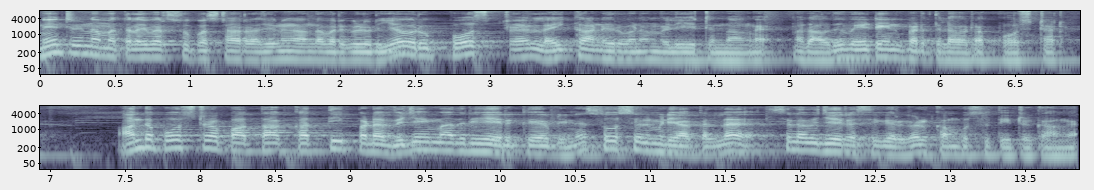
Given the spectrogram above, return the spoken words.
நேற்று நம்ம தலைவர் சூப்பர் ஸ்டார் ரஜினிகாந்த் அவர்களுடைய ஒரு போஸ்டரை லைக்கா நிறுவனம் வெளியிட்டிருந்தாங்க. அதாவது வேட்டையின் படத்தில் வர போஸ்டர். அந்த போஸ்டரை பார்த்தா கத்தி பட விஜய் மாதிரியே இருக்குது அப்படின்னு சோஷியல் மீடியாக்களில் சில விஜய் ரசிகர்கள் கம்பு சுற்றிட்டு இருக்காங்க.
